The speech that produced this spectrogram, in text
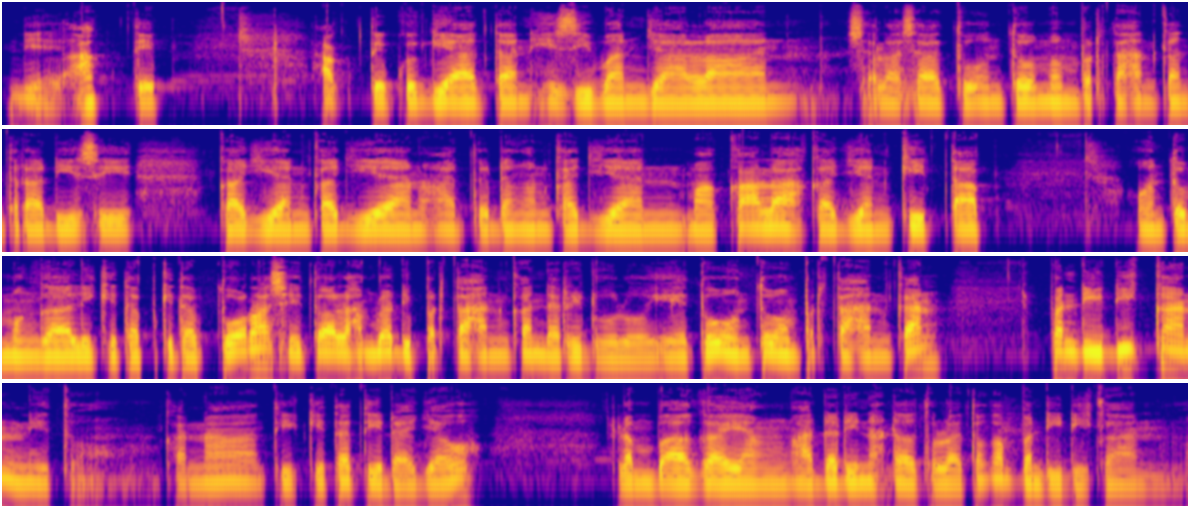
dia aktif. Aktif kegiatan hiziban jalan salah satu untuk mempertahankan tradisi kajian-kajian atau dengan kajian makalah kajian kitab untuk menggali kitab-kitab Turas itu alhamdulillah dipertahankan dari dulu yaitu untuk mempertahankan pendidikan itu. Karena kita tidak jauh lembaga yang ada di Nahdlatul itu kan pendidikan.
